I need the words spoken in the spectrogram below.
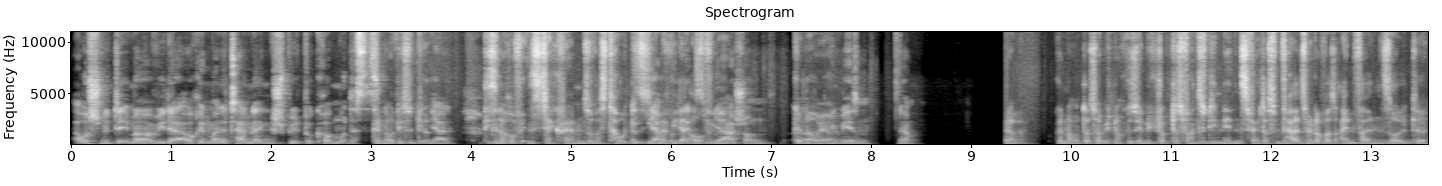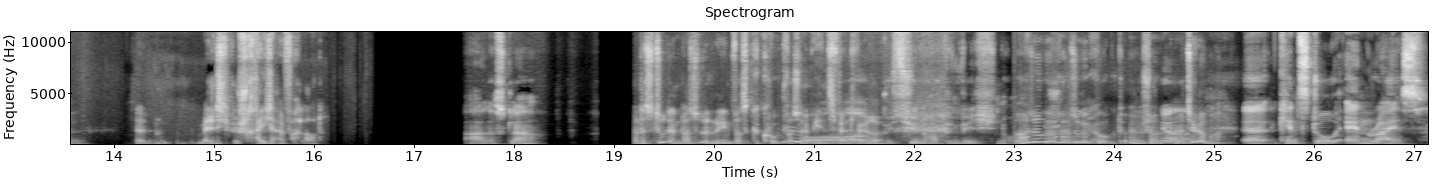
Ausschnitte immer mal wieder auch in meine Timeline gespielt bekommen und das ist genau, die sind genial. Die sind auch auf Instagram und sowas tauchen das die immer ja wieder auf. Das ist ja schon genau, äh, ja. gewesen. Ja. Ja, genau, das habe ich noch gesehen. Ich glaube, das waren so die nennenswertesten. Falls mir noch was einfallen sollte, melde ich, schrei ich einfach laut. Alles klar. Hast du denn? Hast du denn irgendwas geguckt, was ja, erwähnenswert wäre? Ein bisschen habe ich noch. Hast du, hast du geguckt? Ja. Schau, ja. Erzähl doch mal. Äh, kennst du Anne Rice?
